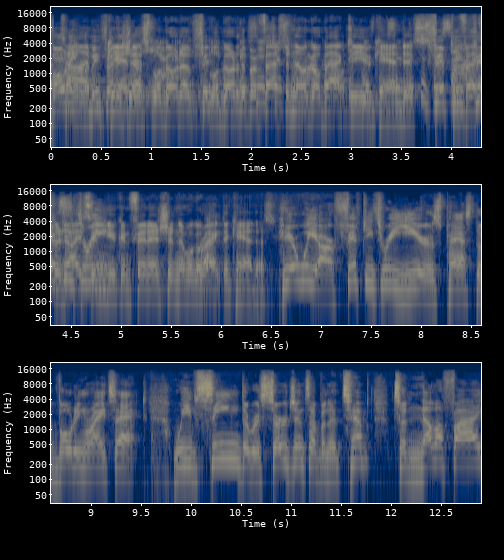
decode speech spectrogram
voting. Let me finish Candace, this. We'll go to we'll go to the professor, and then we'll go back to you, because this is- Candace. this is just Professor 53 Dyson, you can finish, and then we'll go back to Candace. Here we are, 53 years past the Voting Rights Act. We've seen the resurgence of an attempt to nullify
